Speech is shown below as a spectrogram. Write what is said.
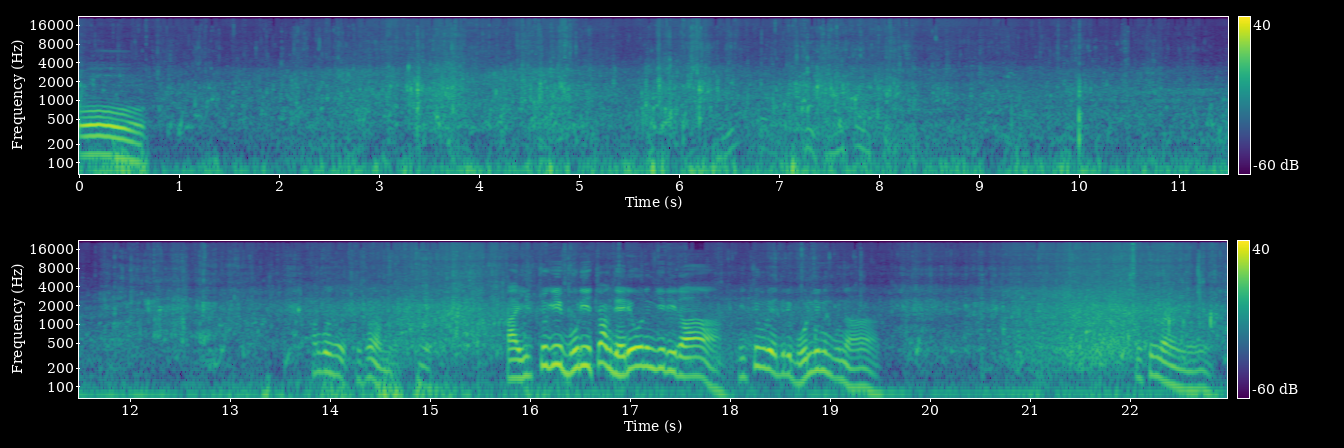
오. 한 곳에 죄송합니다. 아, 이쪽이 물이 쫙 내려오는 길이라 이쪽으로 애들이 몰리는구나. 이쪽 라인이.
